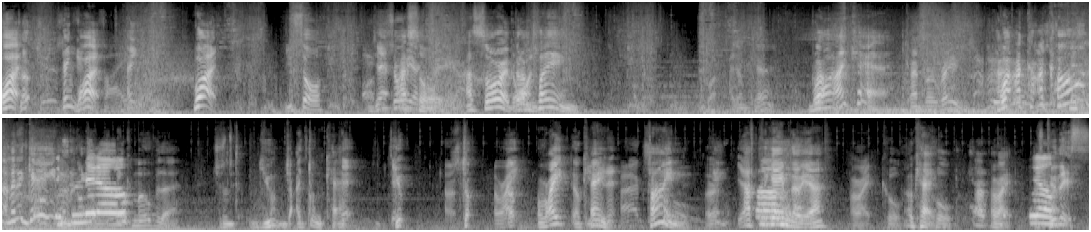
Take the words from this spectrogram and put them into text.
What? What? Hey, what? You saw? Yeah, you saw I saw. activity. I saw it, Go but I'm playing. What? I don't care. Well. I care. Time for a raid. Well, I, I can't. I'm in a game. It's game. middle. Come over there. Just you. I don't care. You. Stop. All right. Uh, all right. Okay. Fine. All right. Yeah. After the game, though, yeah. All right. Cool. Okay. Cool. All right. Middle. Do this.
